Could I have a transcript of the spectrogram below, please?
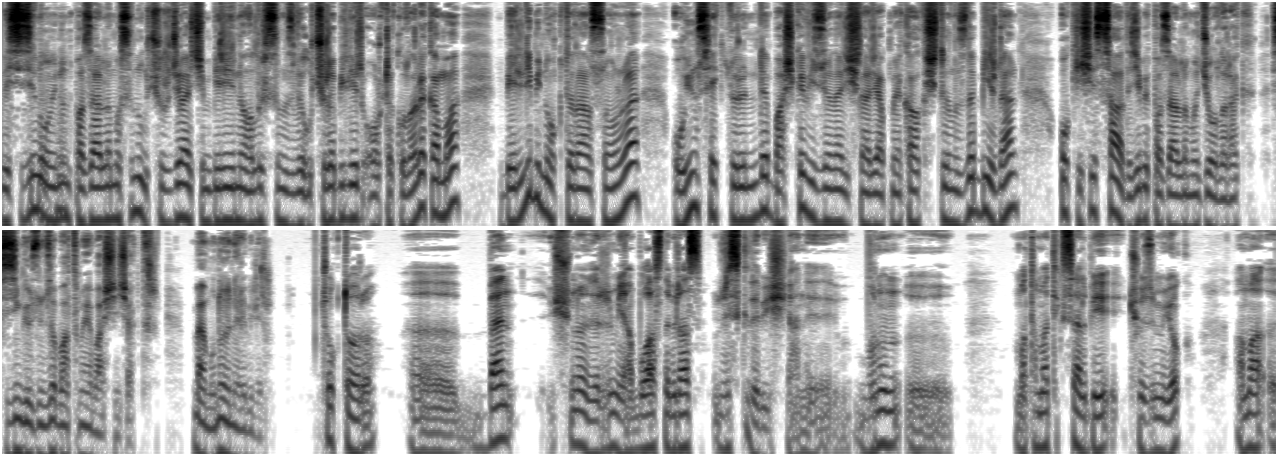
ve sizin oyunun pazarlamasını uçuracağı için birini alırsınız ve uçurabilir ortak olarak ama belli bir noktadan sonra oyun sektöründe başka vizyoner işler yapmaya kalkıştığınızda birden o kişi sadece bir pazarlamacı olarak sizin gözünüze batmaya başlayacaktır. Ben bunu önerebilirim. Çok doğru. Ee, ben şunu öneririm ya bu aslında biraz riskli de bir iş. Yani bunun e, matematiksel bir çözümü yok. Ama e,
